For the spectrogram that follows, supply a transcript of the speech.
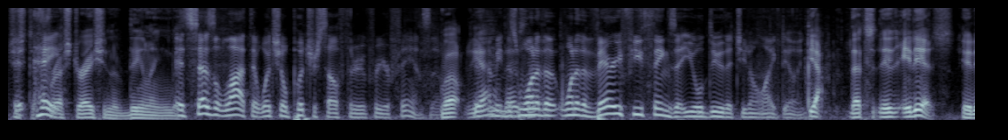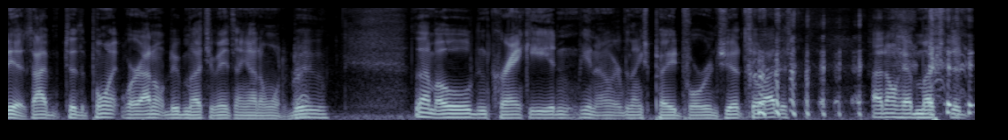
Just the Hey, frustration of dealing with It says a lot that what you'll put yourself through for your fans, though. Well, yeah, I mean, it's one of the one of the very few things that you will do that you don't like doing. Yeah, that's it, it is. It is. I'm to the point where I don't do much of anything I don't want to do. I'm old and cranky, and you know everything's paid for and shit. So I just I don't have much to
